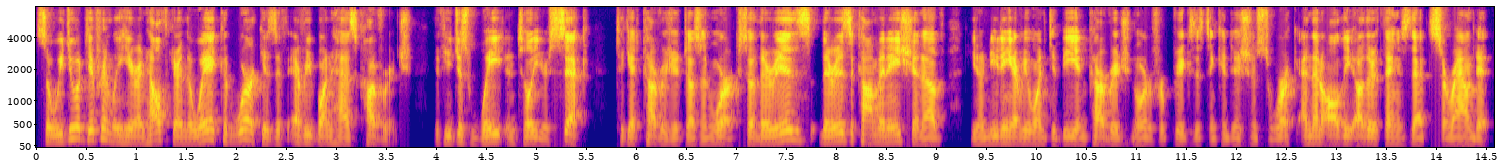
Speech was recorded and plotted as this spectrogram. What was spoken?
So we do it differently here in healthcare, and the way it could work is if everyone has coverage. If you just wait until you're sick to get coverage, it doesn't work. So there is there is a combination of you know needing everyone to be in coverage in order for pre-existing conditions to work, and then all the other things that surround it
